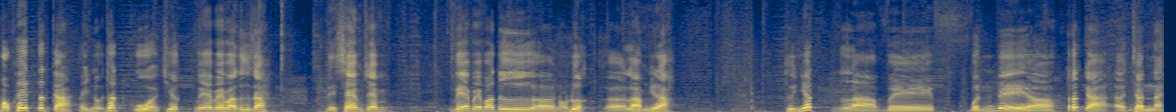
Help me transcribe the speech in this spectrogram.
bóc hết tất cả cái nội thất của chiếc V34 ra để xem xem V34 à, nó được làm như nào. Thứ nhất là về vấn đề tất cả ở trần này,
